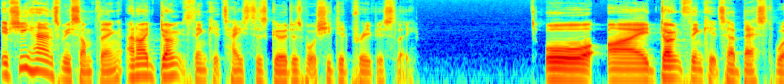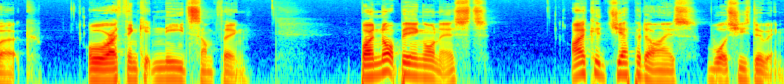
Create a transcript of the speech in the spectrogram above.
if she hands me something and I don't think it tastes as good as what she did previously, or I don't think it's her best work, or I think it needs something, by not being honest, I could jeopardize what she's doing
